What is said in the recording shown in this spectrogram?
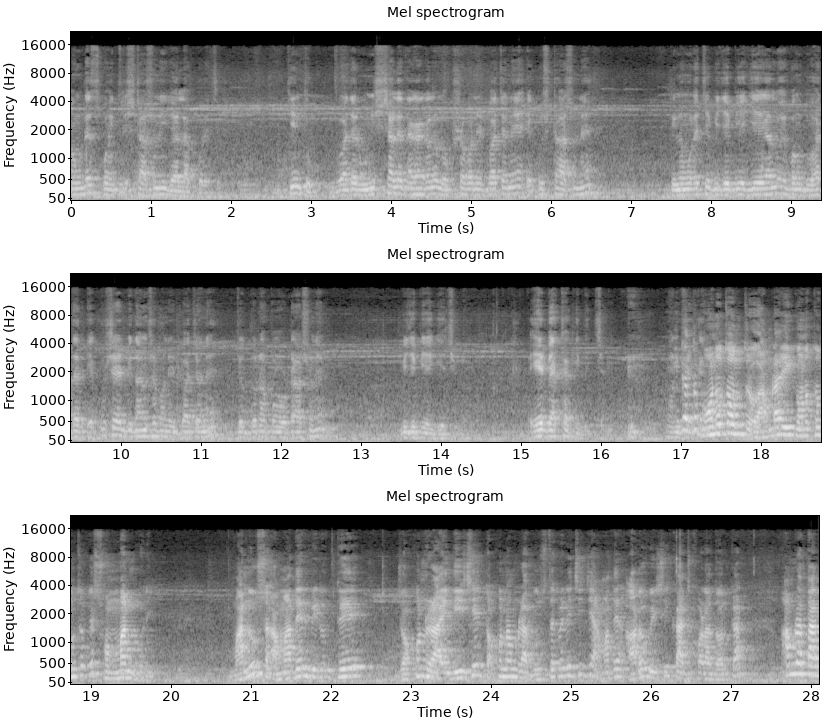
কংগ্রেস পঁয়ত্রিশটা আসনেই জয়লাভ করেছে। কিন্তু দু হাজার উনিশ সালে দেখা গেল লোকসভা নির্বাচনে একুশটা আসনে তৃণমূলের চেয়ে বিজেপি এগিয়ে গেল এবং দু হাজার একুশের বিধানসভা নির্বাচনে চোদ্দ না পনেরোটা আসনে বিজেপি এগিয়েছিল। এর ব্যাখ্যা কি দিচ্ছেন? এটা তো গণতন্ত্র। আমরা এই গণতন্ত্রকে সম্মান করি। মানুষ আমাদের বিরুদ্ধে যখন রায় দিয়েছে, তখন আমরা বুঝতে পেরেছি যে আমাদের আরও বেশি কাজ করা দরকার। আমরা তার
